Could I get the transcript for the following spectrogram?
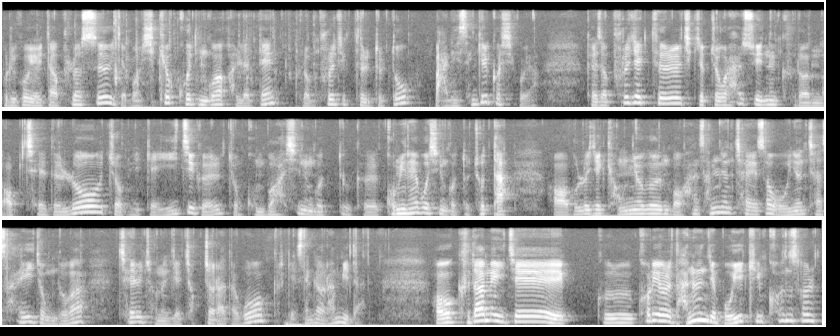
그리고 여기다가 플러스 이제 뭐 시큐어 코딩과 관련된 그런 프로젝트들도 많이 생길 것이고요. 그래서 프로젝트를 직접적으로 할 수 있는 그런 업체들로 좀 이렇게 이직을 좀 공부하시는 것도 그 고민해 보시는 것도 좋다. 어, 물론 이제 경력은 뭐 한 3년 차에서 5년 차 사이 정도가 제일 저는 이제 적절하다고 그렇게 생각을 합니다. 어, 그 다음에 이제 그 커리어를 나는 이제 모이킹 컨설팅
